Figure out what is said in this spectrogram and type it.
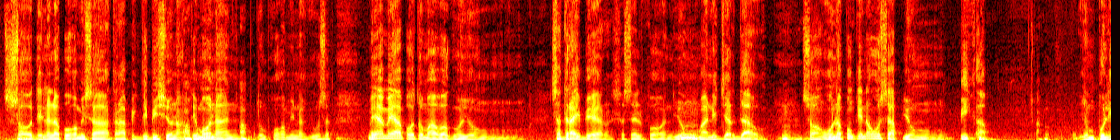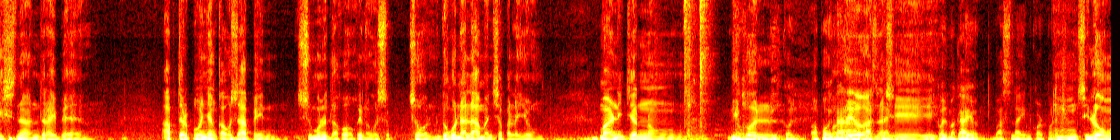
So dinala po kami sa traffic division ng. Timonan. Doon po kami nag-usap. Maya-maya po tumawag ko yung sa driver sa cellphone, yung Hmm. manager daw. So ang una pong kinausap yung pick up, yung police ng driver. After po niyang kausapin, sumunod ako kinausap. So doon ko nalaman siya pala yung manager ng Bicol. Bicol. Opo, na Magayon, bus na line. si Bicol Magayon, Bus Line Corporation. Mm, si Long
